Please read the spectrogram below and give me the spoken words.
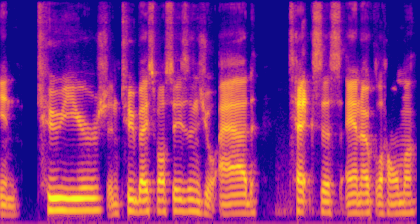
in two years, in two baseball seasons, you'll add Texas and Oklahoma.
